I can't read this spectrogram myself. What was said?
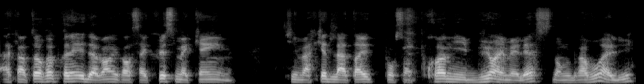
Atlanta reprenait les devants grâce à Chris McCain, qui marquait de la tête pour son premier but en MLS. Donc, bravo à lui.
